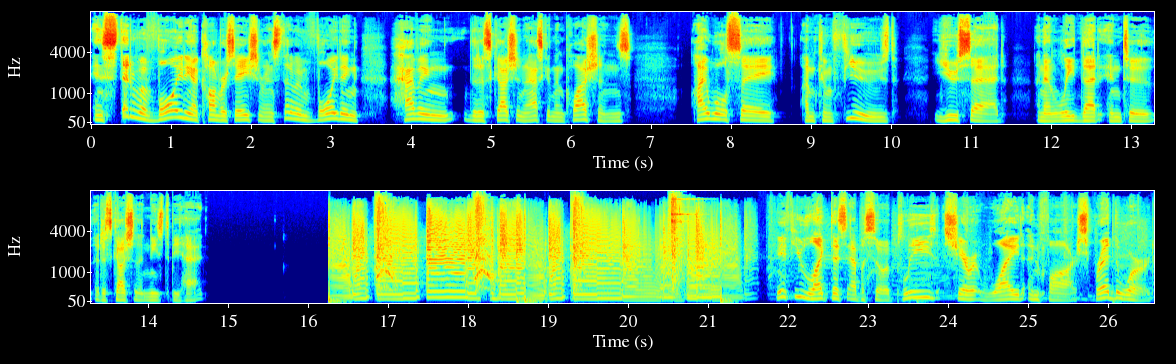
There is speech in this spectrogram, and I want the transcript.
instead of avoiding a conversation or instead of avoiding having the discussion and asking them questions, I will say, I'm confused, you said, and then lead that into the discussion that needs to be had. If you like this episode, please share it wide and far. Spread the word.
